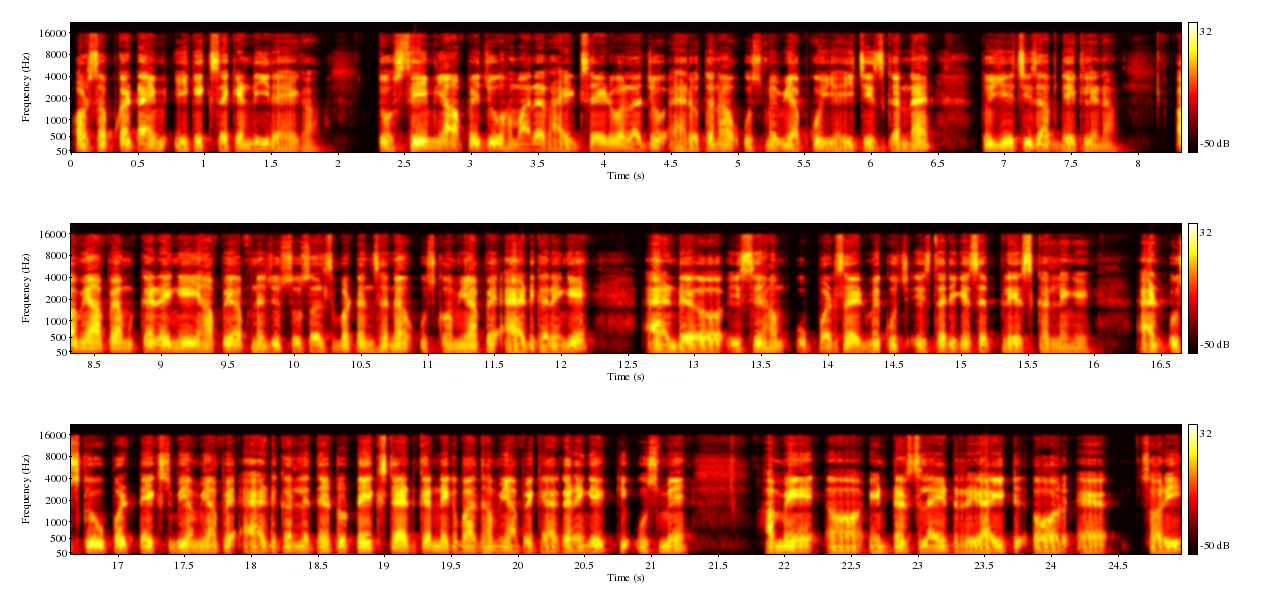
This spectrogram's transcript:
और सबका टाइम एक एक सेकेंड ही रहेगा। तो सेम यहाँ पे जो हमारा राइट साइड वाला जो एरो था ना, उसमें भी आपको यही चीज़ करना है। तो ये चीज़ आप देख लेना। अब यहाँ पे हम करेंगे, यहाँ पे अपने जो सोशल्स बटन्स है ना, उसको हम यहाँ पे ऐड करेंगे एंड इसे हम ऊपर साइड में कुछ इस तरीके से प्लेस कर लेंगे। एंड उसके ऊपर टेक्स्ट भी हम यहाँ पे ऐड कर लेते हैं। तो टेक्स्ट ऐड करने के बाद हम यहाँ पे क्या करेंगे कि उसमें हमें इंटर स्लाइड राइट और sorry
